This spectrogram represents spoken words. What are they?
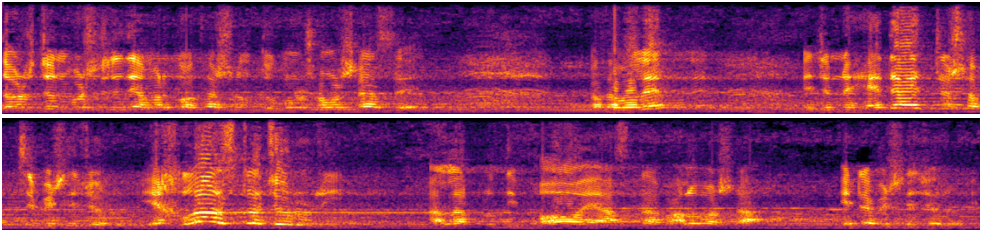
দশজন বসে যদি আমার কথা শুনতো, কোনো সমস্যা আছে? কথা বলেন। এই জন্য হেদায়তটা সবচেয়ে বেশি জরুরি। এখলাসটা জরুরি। আল্লাহর প্রতি ভয়, আস্থা, ভালোবাসা, এটা বেশি জরুরি।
